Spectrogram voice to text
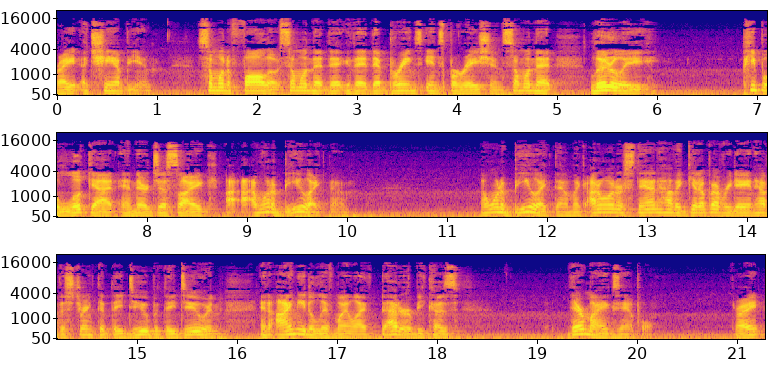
right? A champion, someone to follow, someone that, that, that brings inspiration, someone that literally people look at and they're just like, I, I want to be like them. I want to be like them. Like I don't understand how they get up every day and have the strength that they do, but they do and and I need to live my life better because they're my example. Right?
